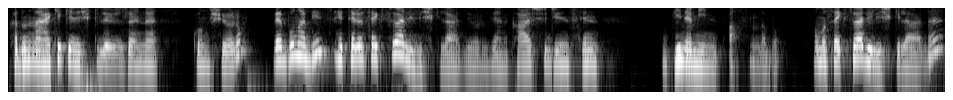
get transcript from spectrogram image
kadın ve erkek ilişkileri üzerine konuşuyorum ve buna biz heteroseksüel ilişkiler diyoruz. Yani karşı cinsin dinamiğin aslında bu. Homoseksüel ilişkilerde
